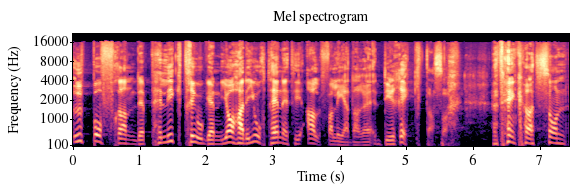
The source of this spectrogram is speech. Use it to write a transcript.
uppoffrande, plikttrogen. Jag hade gjort henne till alfaledare direkt alltså. Jag tänker att sån,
